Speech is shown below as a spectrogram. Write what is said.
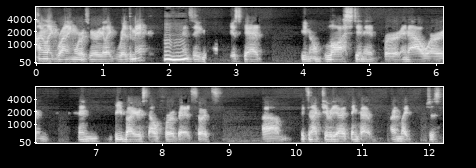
kind of like running where it's very like rhythmic, mm-hmm. and so you just get you know lost in it for an hour and and be by yourself for a bit. So it's um, it's an activity I think I I might just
